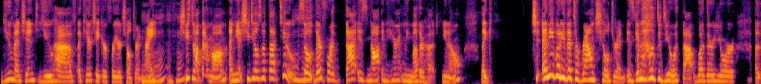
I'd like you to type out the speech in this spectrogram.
you mentioned you have a caretaker for your children, right? Mm-hmm, mm-hmm. She's not their mom, and yet she deals with that too. Mm-hmm. So therefore, that is not inherently motherhood. You know, like anybody that's around children is going to have to deal with that whether you're a,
